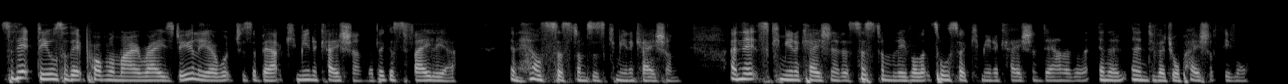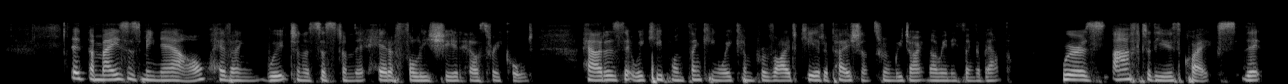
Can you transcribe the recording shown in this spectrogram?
So that deals with that problem I raised earlier, which is about communication. The biggest failure in health systems is communication. And that's communication at a system level, it's also communication down at an, an individual patient level. It amazes me now, having worked in a system that had a fully shared health record, how it is that we keep on thinking we can provide care to patients when we don't know anything about them. Whereas after the earthquakes, that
